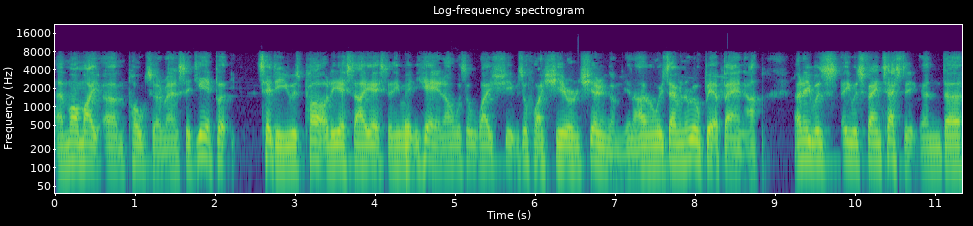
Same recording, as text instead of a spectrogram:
And my mate um, Paul turned around and said, "Yeah, but Teddy, you was part of the SAS." And he went, "Yeah," and I was always it was always Shearer and Sheringham, you know, and we was having a real bit of banter. And he was he was fantastic. And uh,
